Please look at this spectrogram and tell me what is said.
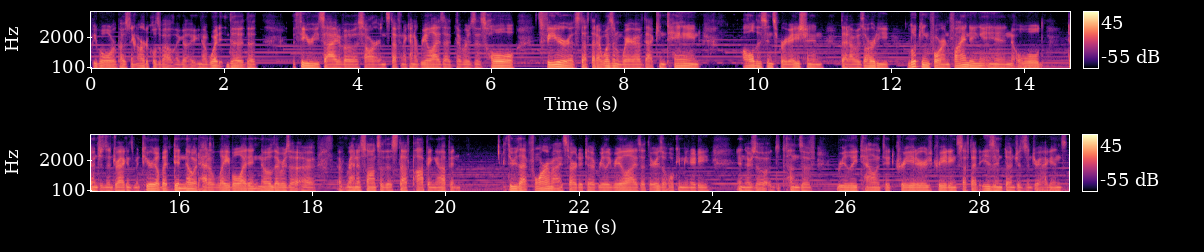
people were posting articles about like uh, you know what the the the theory side of OSR and stuff. And I kind of realized that there was this whole sphere of stuff that I wasn't aware of that contained all this inspiration that I was already looking for and finding in old Dungeons and Dragons material, but didn't know it had a label. I didn't know there was a, a, a renaissance of this stuff popping up. And through that forum, I started to really realize that there is a whole community and there's a, tons of really talented creators creating stuff that isn't Dungeons and Dragons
